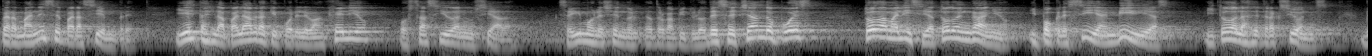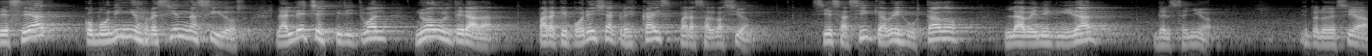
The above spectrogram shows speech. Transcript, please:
permanece para siempre. Y esta es la palabra que por el Evangelio os ha sido anunciada. Seguimos leyendo el otro capítulo. Desechando pues toda malicia, todo engaño, hipocresía, envidias y todas las detracciones. Desead como niños recién nacidos, la leche espiritual no adulterada, para que por ella crezcáis para salvación. Si es así que habéis gustado la benignidad del Señor. Esto lo decía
